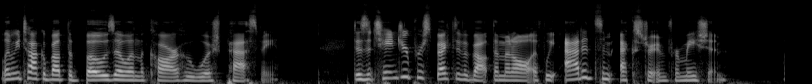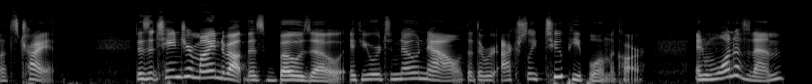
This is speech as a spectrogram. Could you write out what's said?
let me talk about the bozo in the car who whooshed past me. Does it change your perspective about them at all if we added some extra information? Let's try it. Does it change your mind about this bozo if you were to know now that there were actually two people in the car and one of them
